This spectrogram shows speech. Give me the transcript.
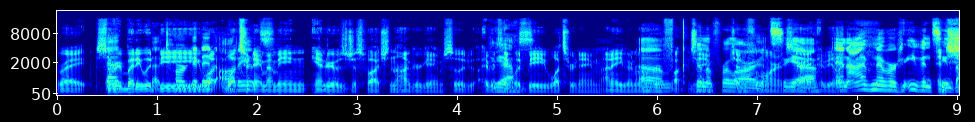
Right. So that- everybody would be what, what's her name? I mean, Andrea was just watching the Hunger Games, so everything would be what's her name? I don't even remember Um, her fucking Jennifer name. Lawrence, right? yeah, It'd like- and I've never even seen and the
